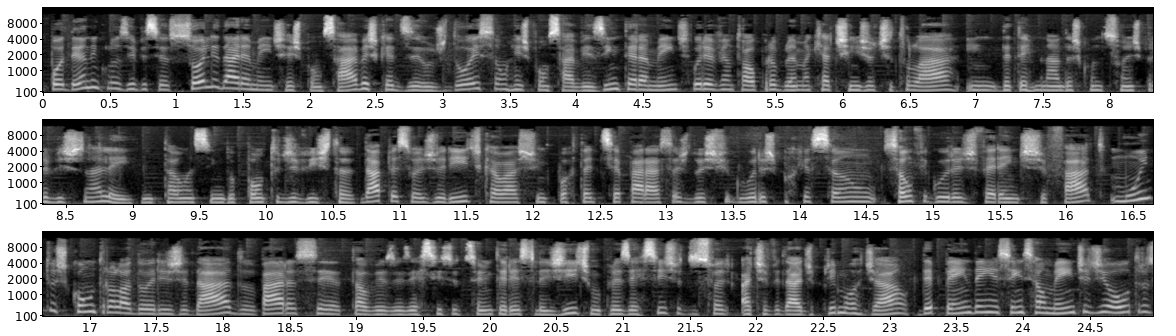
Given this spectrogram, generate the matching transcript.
podendo inclusive ser solidariamente responsáveis, quer dizer, os dois são responsáveis inteiramente por eventual problema que atinja o titular em determinadas condições previstas na lei. Então, assim, do ponto de vista da pessoa jurídica, eu acho importante separar essas duas figuras porque são, são figuras diferentes de fato. Muitos controladores de dado, para ser talvez o exercício do seu interesse legítimo, para o exercício de sua atividade primordial, dependem essencialmente de outros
